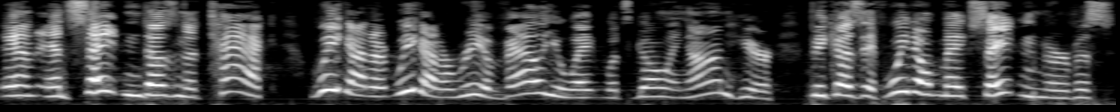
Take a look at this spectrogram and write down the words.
and, and Satan doesn't attack, we gotta, we gotta reevaluate what's going on here because if we don't make Satan nervous,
